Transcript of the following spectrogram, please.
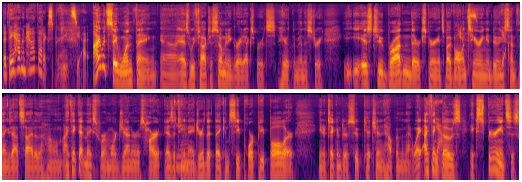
But they haven't had that experience yet. I would say one thing, uh, as we've talked to so many great experts here at the ministry, is to broaden their experience by volunteering and doing Yeah. some things outside of the home. I think that makes for a more generous heart as a teenager that they can see poor people or you know take them to a soup kitchen and help them in that way. I think Yeah. those experiences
